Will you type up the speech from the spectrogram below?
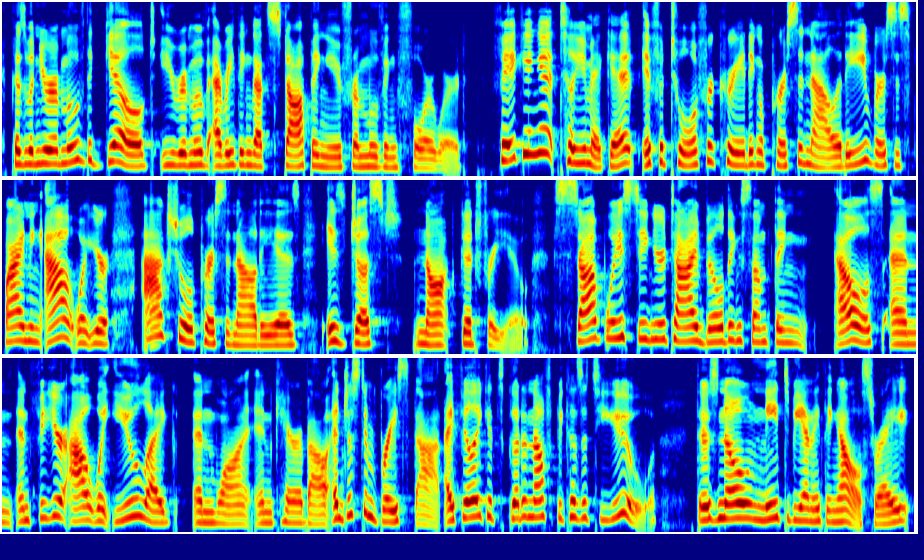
Because when you remove the guilt, you remove everything that's stopping you from moving forward. Faking it till you make it, if a tool for creating a personality versus finding out what your actual personality is, is just not good for you. Stop wasting your time building something else and and figure out what you like and want and care about and just embrace that. I feel like it's good enough because it's you. There's no need to be anything else, right?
